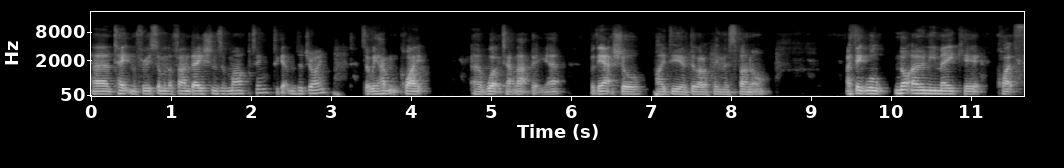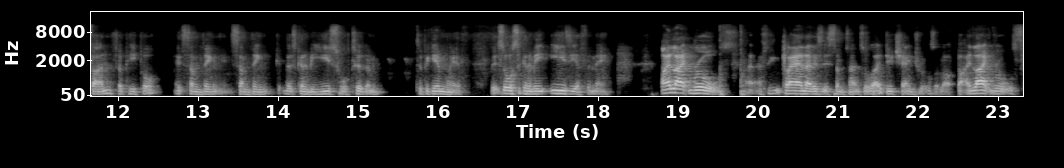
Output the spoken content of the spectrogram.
uh, take them through some of the foundations of marketing to get them to join. So we haven't quite uh, worked out that bit yet but the actual idea of developing this funnel, I think will not only make it quite fun for people, it's something, something that's going to be useful to them to begin with, but it's also going to be easier for me. I like rules. I think Claire knows this sometimes, although I do change rules a lot, but I like rules.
